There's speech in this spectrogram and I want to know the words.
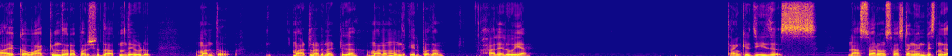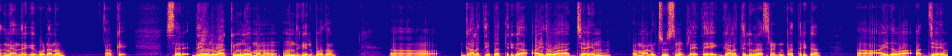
ఆ యొక్క వాక్యం ద్వారా పరిశుద్ధాత్మ దేవుడు మనతో మాట్లాడినట్టుగా మనం ముందుకు వెళ్ళిపోదాం హలెలూయ థ్యాంక్ యూ జీజస్ నా స్వరం స్పష్టంగా వినిపిస్తుంది కదా మీ అందరికీ కూడాను? ఓకే సరే. దేవుని వాక్యంలో మనం ముందుకు వెళ్ళిపోదాం గలతి పత్రిక ఐదవ అధ్యాయం మనం చూసినట్లయితే గలతీలు రాసినటువంటి పత్రిక ఐదవ అధ్యాయం.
